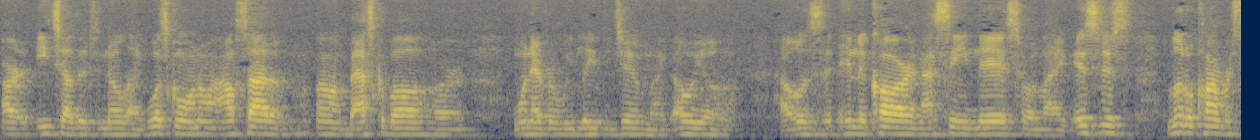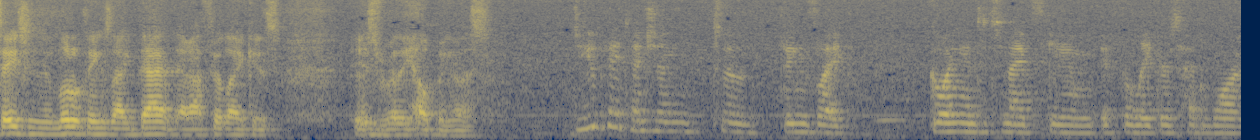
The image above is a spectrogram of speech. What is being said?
our each other to know like what's going on outside of um, basketball or whenever we leave the gym. Like, oh yo, I was in the car and I seen this, or like it's just little conversations and little things like that that I feel like is is really helping us. Do you pay attention to things like going into tonight's game? If the Lakers had won,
